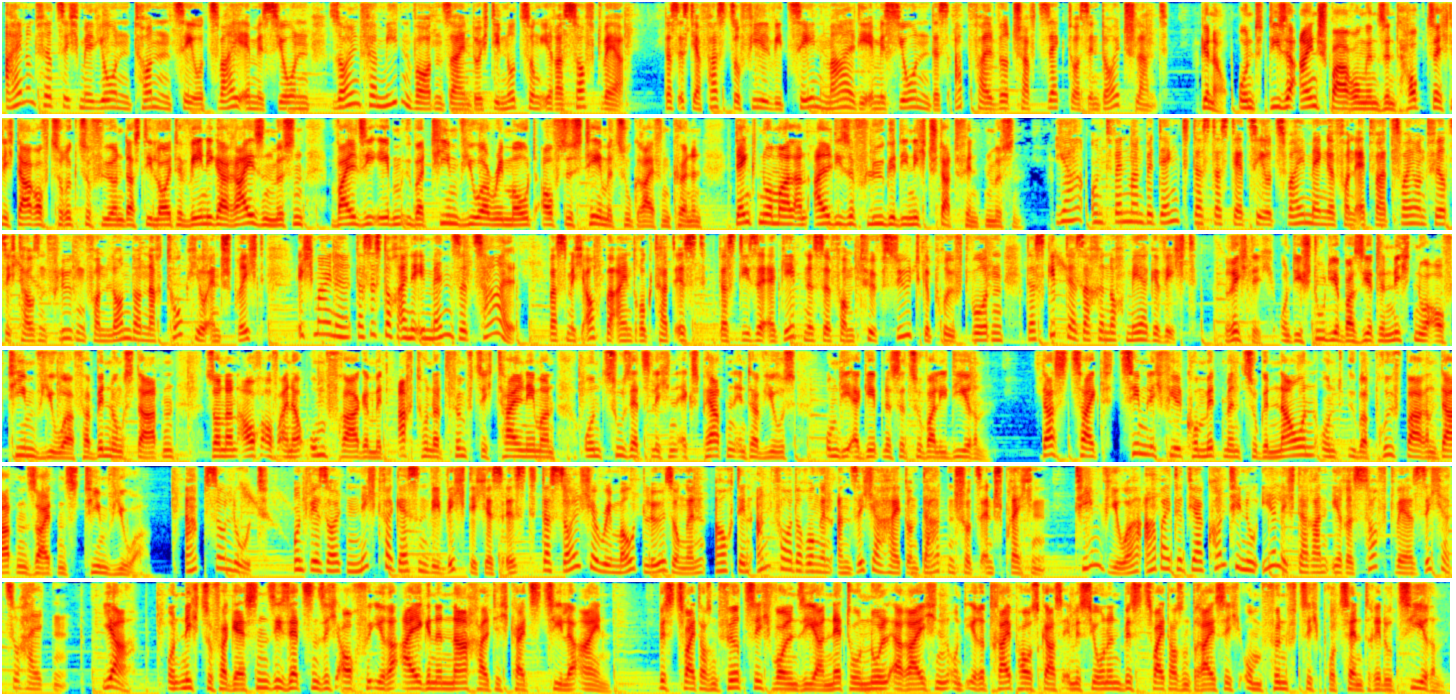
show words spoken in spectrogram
41 Millionen Tonnen CO2-Emissionen sollen vermieden worden sein durch die Nutzung ihrer Software. Das ist ja fast so viel wie zehnmal die Emissionen des Abfallwirtschaftssektors in Deutschland. Genau. Und diese Einsparungen sind hauptsächlich darauf zurückzuführen, dass die Leute weniger reisen müssen, weil sie eben über Teamviewer Remote auf Systeme zugreifen können. Denk nur mal an all diese Flüge, die nicht stattfinden müssen. Ja, und wenn man bedenkt, dass das der CO2-Menge von etwa 42.000 Flügen von London nach Tokio entspricht, ich meine, das ist doch eine immense Zahl. Was mich auch beeindruckt hat, ist, dass diese Ergebnisse vom TÜV Süd geprüft wurden. Das gibt der Sache noch mehr Gewicht. Richtig, und die Studie basierte nicht nur auf Teamviewer Verbindungsdaten, sondern auch auf einer Umfrage mit 850 Teilnehmern und zusätzlichen Experteninterviews, um die Ergebnisse zu validieren. Das zeigt ziemlich viel Commitment zu genauen und überprüfbaren Daten seitens Teamviewer. Absolut. Und wir sollten nicht vergessen, wie wichtig es ist, dass solche Remote-Lösungen auch den Anforderungen an Sicherheit und Datenschutz entsprechen. Teamviewer arbeitet ja kontinuierlich daran, ihre Software sicher zu halten. Ja, und nicht zu vergessen, sie setzen sich auch für ihre eigenen Nachhaltigkeitsziele ein. Bis 2040 wollen sie ja netto Null erreichen und ihre Treibhausgasemissionen bis 2030 um 50 Prozent reduzieren.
